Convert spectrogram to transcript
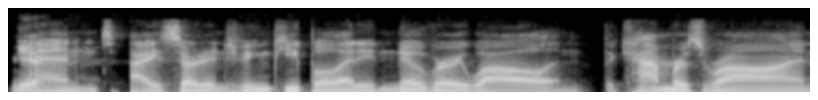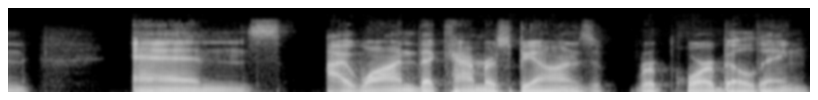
Yeah. and I started interviewing people I didn't know very well, and the cameras were on, and I wanted the cameras to be on. It's a rapport building.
